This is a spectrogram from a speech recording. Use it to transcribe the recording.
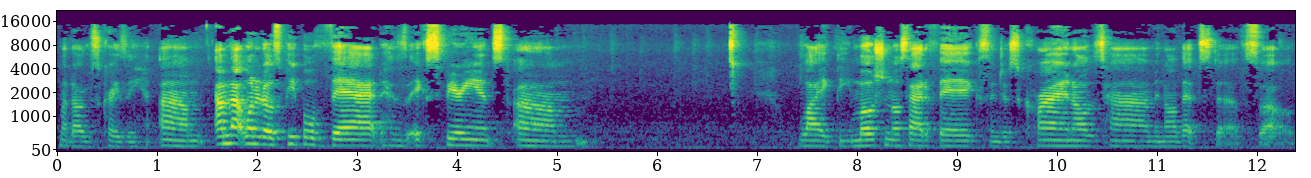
My dog is crazy. Um, I'm not one of those people that has experienced um, like the emotional side effects and just crying all the time and all that stuff. So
